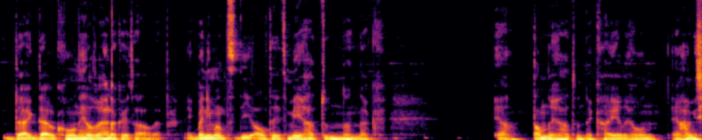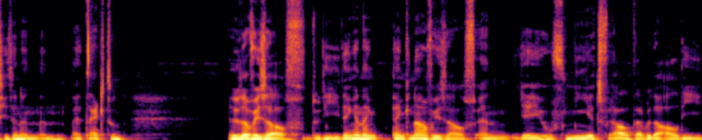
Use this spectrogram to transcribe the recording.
dat ik daar ook gewoon heel veel geluk uit gehaald heb. Ik ben iemand die altijd meer gaat doen dan dat ik ja, het andere gaat doen. Ik ga eerder gewoon in hang schieten en, en trek doen. En doe dat voor jezelf. Doe die dingen en denk na voor jezelf. En jij hoeft niet het verhaal te hebben dat al die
